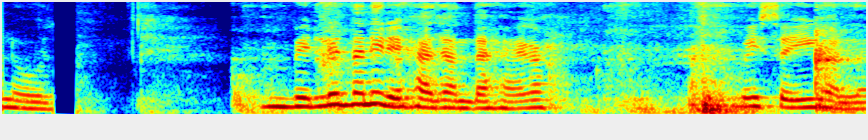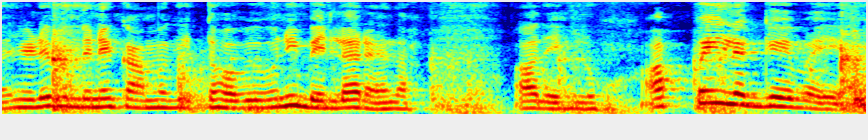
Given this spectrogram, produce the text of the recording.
ਲਓ ਜੀ, ਵਿਹਲੇ ਤਾਂ ਨਹੀਂ ਰਿਹਾ ਜਾਂਦਾ ਹੈਗਾ। ਬਈ ਸਹੀ ਗੱਲ ਹੈ ਜਿਹੜੇ ਬੰਦੇ ਨੇ ਕੰਮ ਕੀਤਾ ਹੋਵੇ, ਉਹ ਨਹੀਂ ਵਿਹਲਾ ਰਹਿੰਦਾ। ਆਹ ਦੇਖ ਲਓ, ਆਪੇ ਹੀ ਲੱਗੇ ਪਏ ਆ।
